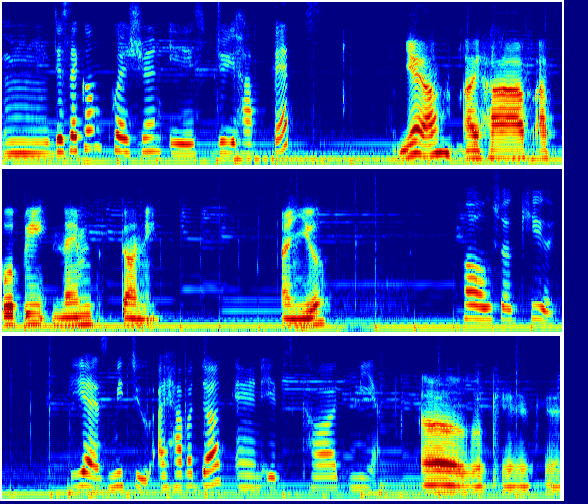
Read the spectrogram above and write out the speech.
mm, the second question is Do you have pets? Yeah, I have a puppy named Tony. And you? Oh, so cute. Yes, me too. I have a dog and it's called Mia. Oh, okay, okay.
